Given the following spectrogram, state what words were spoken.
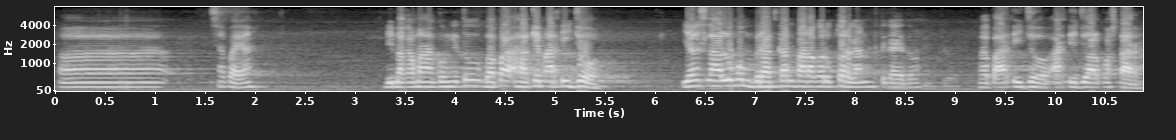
eh siapa ya? Di Mahkamah Agung itu Bapak Hakim Artijo yang selalu memberatkan para koruptor kan ketika itu? Bapak Artijo Artijo Alkostar.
